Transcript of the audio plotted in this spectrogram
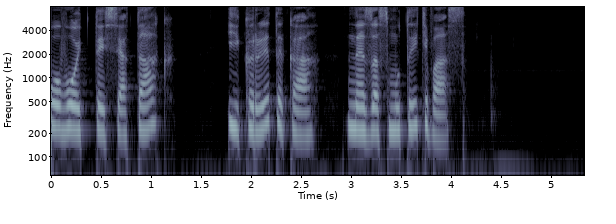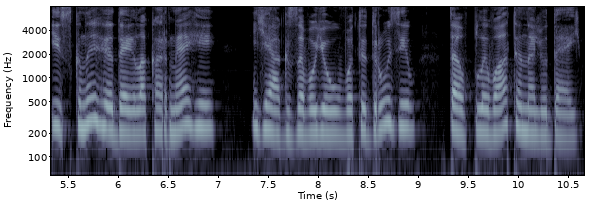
Поводьтеся так, і критика не засмутить вас. Із книги Дейла Карнегі Як завойовувати друзів та впливати на людей.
